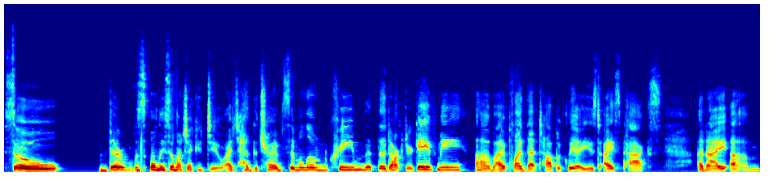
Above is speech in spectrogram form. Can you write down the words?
so there was only so much I could do. I had the triamcinolone cream that the doctor gave me. Um, I applied that topically. I used ice packs, and I um,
